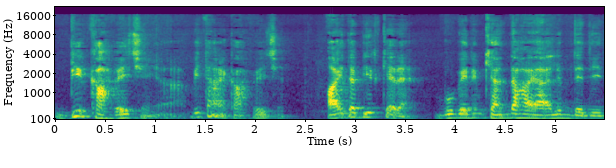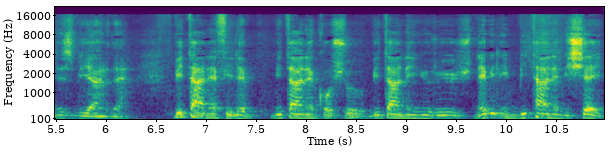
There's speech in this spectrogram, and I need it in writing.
bir kahve için ya. Bir tane kahve için. Ayda bir kere. Bu benim kendi hayalim dediğiniz bir yerde. Bir tane film, bir tane koşu, bir tane yürüyüş, ne bileyim bir tane bir şey.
